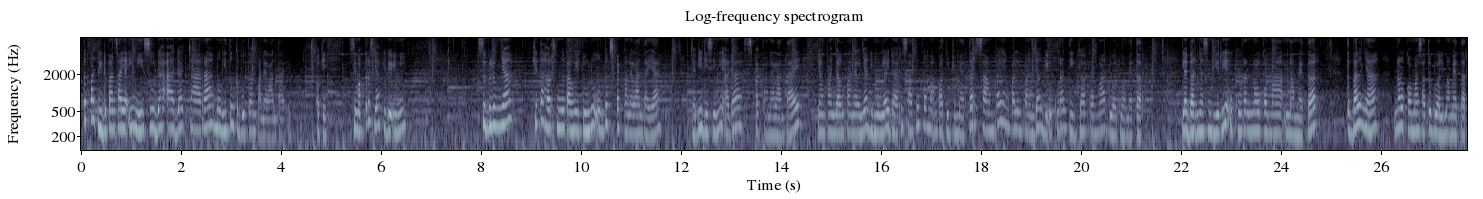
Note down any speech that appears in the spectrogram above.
tepat di depan saya ini sudah ada cara menghitung kebutuhan panel lantai. Oke, simak terus ya video ini. Sebelumnya, kita harus mengetahui dulu untuk spek panel lantai ya. Jadi di sini ada spek panel lantai yang panjang panelnya dimulai dari 1,47 meter sampai yang paling panjang di ukuran 3,22 meter. Lebarnya sendiri ukuran 0,6 meter, tebalnya 0,125 meter.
